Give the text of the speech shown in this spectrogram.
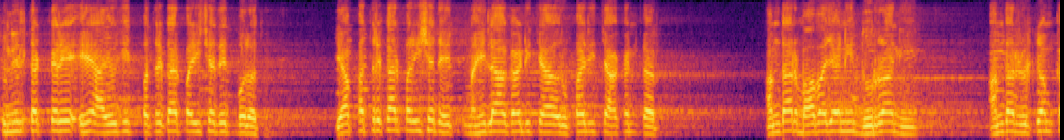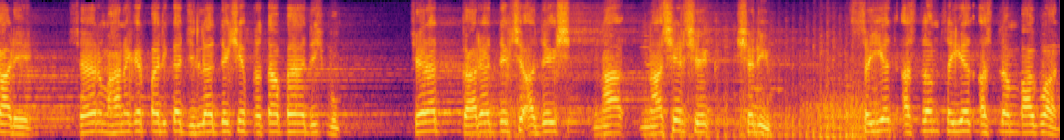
सुनील तटकरे हे आयोजित पत्रकार परिषदेत बोलत होते. या पत्रकार परिषदेत महिला आघाडीच्या रुपाली चाकणकर आमदार बाबाजानी दुर्राणी आमदार विक्रम काळे शहर महानगरपालिका जिल्हाध्यक्ष प्रतापभाई देशमुख शहरात कार्याध्यक्ष अध्यक्ष ना नाशेर शेख शरीफ सय्यद असलम सय्यद असलम बागवान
